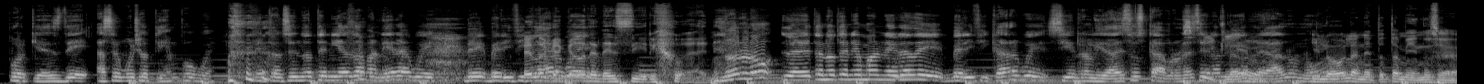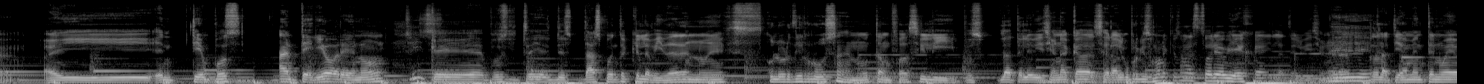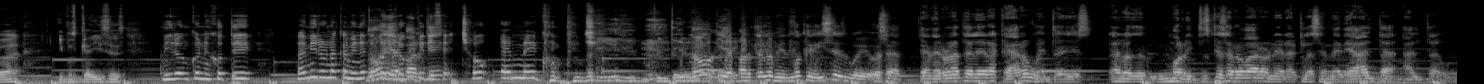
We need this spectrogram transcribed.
Porque es de hace mucho tiempo, güey. Entonces no tenías la manera, güey, de es lo que verificar, acabo de decir, Juan. No, no, no, la neta no tenía manera de verificar, güey, si en realidad esos cabrones Sí, eran de claro. real o no. Y luego, la neta, también, o sea, hay en tiempos anteriores, ¿no? Sí, sí. Que pues te das cuenta que la vida no es color de rosa, ¿no? Tan fácil y pues la televisión acaba de hacer algo, porque se supone que es una historia vieja y la televisión era relativamente nueva y pues ¿qué dices? Mira un conejote, ay mira una camioneta No, y aparte- que dice Show M con pinche Y no, y aparte lo mismo que dices, güey. O sea, tener una tele era caro, güey. Entonces, a los morritos que se robaron era clase media alta, alta, güey.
